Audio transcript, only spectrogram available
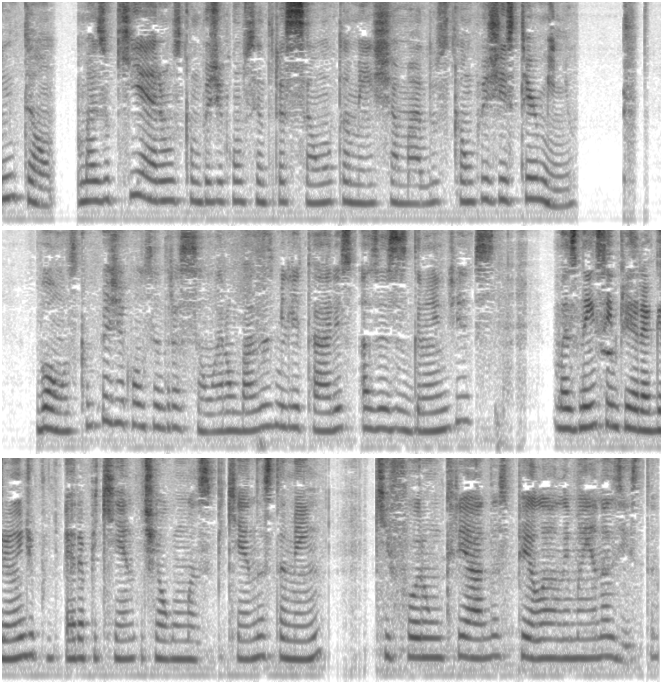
Então, mas o que eram os campos de concentração, também chamados campos de extermínio? Bom, os campos de concentração eram bases militares, às vezes grandes, mas nem sempre era grande, era pequeno, tinha algumas pequenas também, que foram criadas pela Alemanha nazista.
